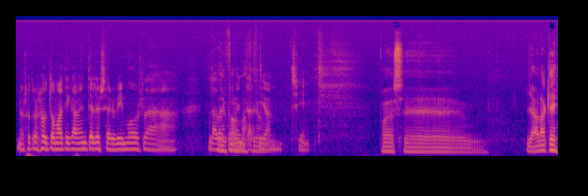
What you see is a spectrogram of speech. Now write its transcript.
nosotros automáticamente le servimos la, documentación. Sí. Pues, eh, ¿y ahora qué?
